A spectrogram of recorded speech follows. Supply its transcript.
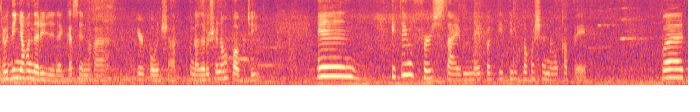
So, hindi niya ako naririnig kasi naka-earphone siya. Naglalaro siya ng PUBG. And, ito yung first time na ipagtitimpla ko siya ng kape. But,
